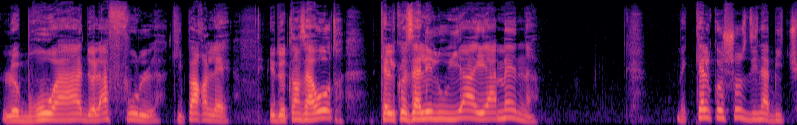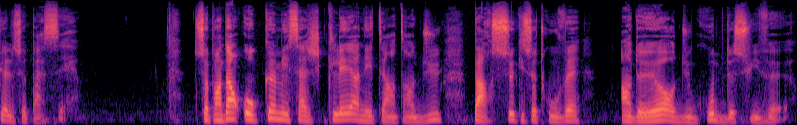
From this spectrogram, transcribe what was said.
le brouhaha de la foule qui parlait, et de temps à autre, quelques Alléluia et Amen. Mais quelque chose d'inhabituel se passait. Cependant, aucun message clair n'était entendu par ceux qui se trouvaient en dehors du groupe de suiveurs.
